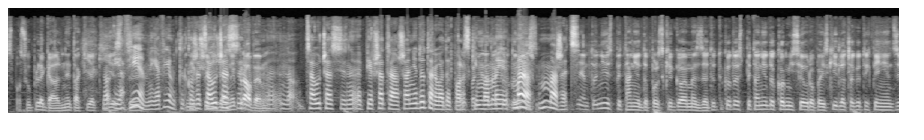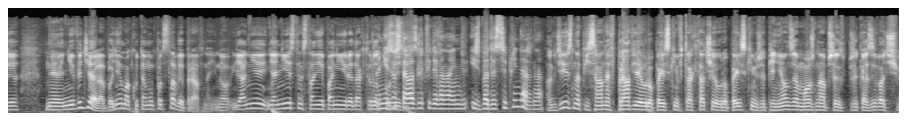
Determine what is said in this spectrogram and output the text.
W sposób legalny, taki jaki No, jest. ja wiem, ja wiem, tylko że cały czas, prawem. y, no, cały czas y, pierwsza transza nie dotarła do Polski. Mamy to ma, nie jest- marzec. Nie wiem, to nie jest pytanie do polskiego MSZ, tylko to jest pytanie do Komisji Europejskiej, dlaczego tych pieniędzy nie, nie wydziela, bo nie ma ku temu podstawy prawnej. No, ja, nie, ja nie jestem w stanie pani redaktor No, nie została zlikwidowana Izba Dyscyplinarna. A gdzie jest napisane w prawie europejskim, w traktacie europejskim, że pieniądze można prze, przekazywać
